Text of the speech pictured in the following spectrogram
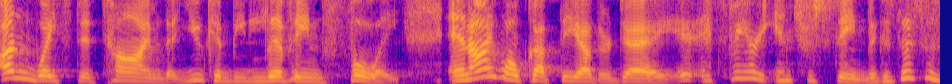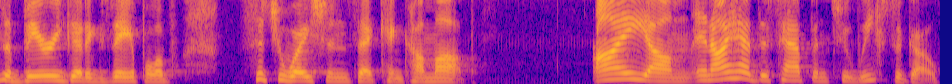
unwasted time that you can be living fully. And I woke up the other day. It's very interesting because this is a very good example of situations that can come up. I um and I had this happen two weeks ago,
